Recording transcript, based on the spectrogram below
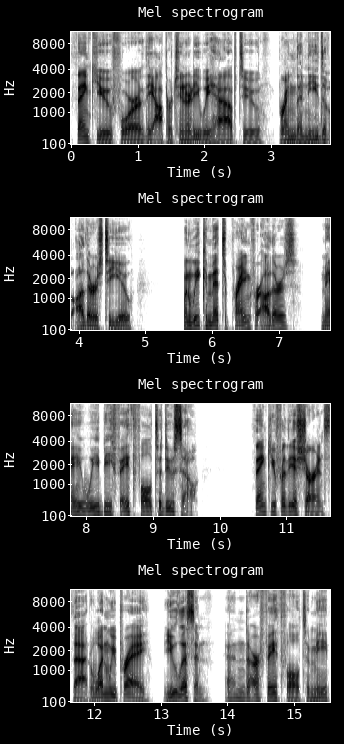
thank you for the opportunity we have to bring the needs of others to you. When we commit to praying for others, may we be faithful to do so. Thank you for the assurance that when we pray, you listen and are faithful to meet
